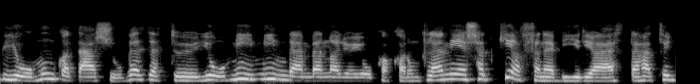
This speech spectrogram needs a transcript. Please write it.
jó munkatárs, jó vezető, jó, mi mindenben nagyon jók akarunk lenni, és hát ki a fene bírja ezt, tehát hogy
